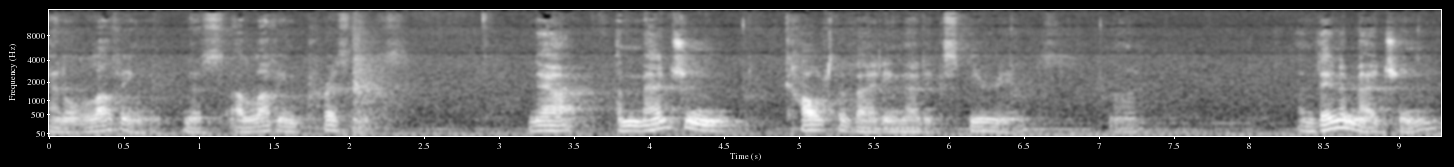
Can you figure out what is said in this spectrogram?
and a lovingness, a loving presence. Now imagine cultivating that experience, right? And then imagine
